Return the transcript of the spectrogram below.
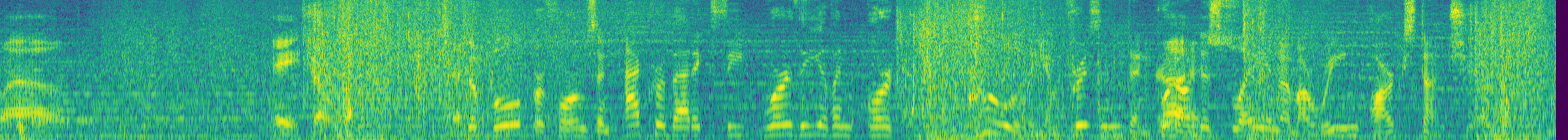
Wow. Hey, Joe. The bull performs an acrobatic feat worthy of an orca, cruelly imprisoned and put on display in a marine park stunt show.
